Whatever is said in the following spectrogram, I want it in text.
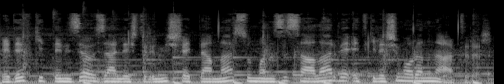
hedef kitlenize özelleştirilmiş reklamlar sunmanızı sağlar ve etkileşim oranını artırır.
